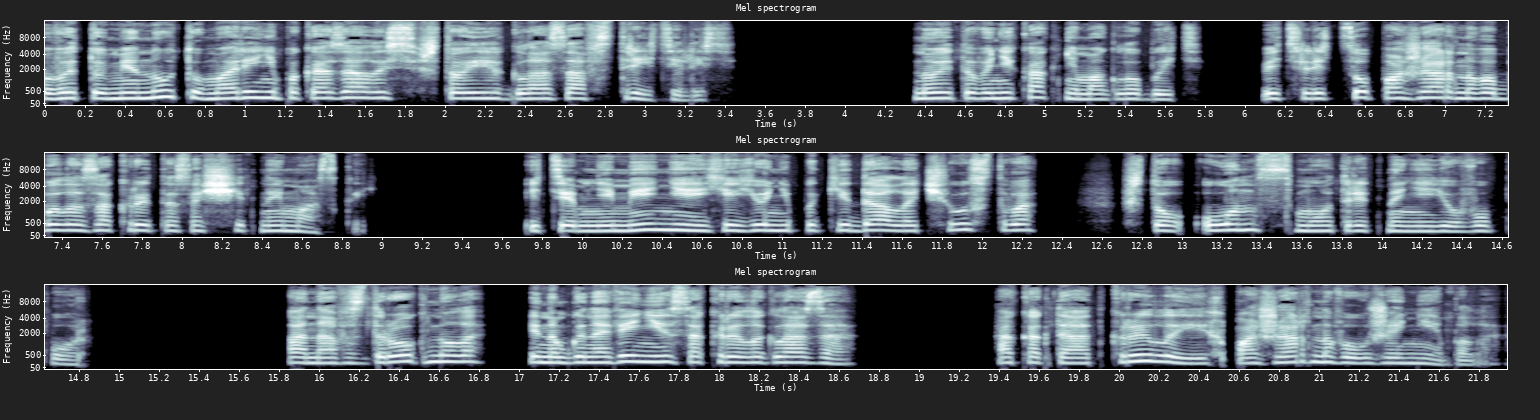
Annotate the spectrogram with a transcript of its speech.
В эту минуту Марине показалось, что их глаза встретились. Но этого никак не могло быть, ведь лицо пожарного было закрыто защитной маской. И тем не менее ее не покидало чувство, что он смотрит на нее в упор. Она вздрогнула и на мгновение закрыла глаза, а когда открыла их, пожарного уже не было.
